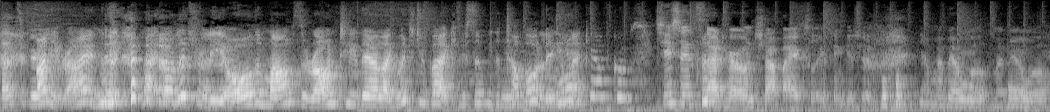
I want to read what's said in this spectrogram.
That's great. Funny, right? like, no, literally, all the moms around here, they're like, "Where did you buy? Can you send me the Taobao link?" I'm mm-hmm. like, "Yeah, of course." She should start her own shop. I actually think you should. Yeah, maybe I will. Maybe I will.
